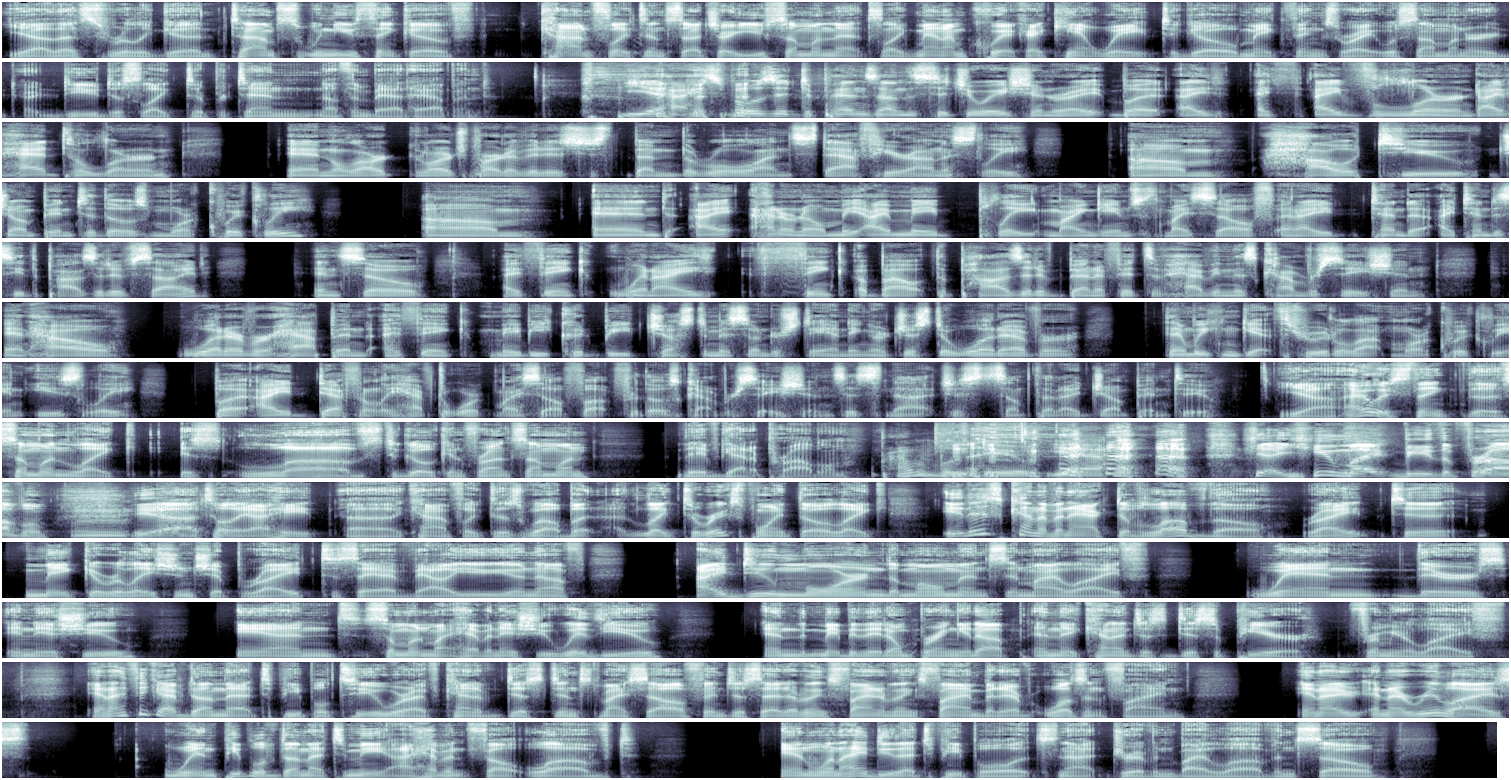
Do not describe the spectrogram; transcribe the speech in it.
Yeah, that's really good. Toms, when you think of conflict and such, are you someone that's like, man, I'm quick. I can't wait to go make things right with someone, or, or do you just like to pretend nothing bad happened? yeah, I suppose it depends on the situation, right? But I, I I've learned, I've had to learn, and a large large part of it has just been the role on staff here, honestly, um, how to jump into those more quickly. Um, and I I don't know, may I may play mind games with myself, and I tend to I tend to see the positive side, and so I think when I think about the positive benefits of having this conversation and how whatever happened, I think maybe could be just a misunderstanding or just a whatever, then we can get through it a lot more quickly and easily. But I definitely have to work myself up for those conversations. It's not just something I jump into. Yeah, I always think that someone like is loves to go confront someone. They've got a problem. Probably do. Yeah. yeah, you might be the problem. Mm. Yeah, totally. I hate uh, conflict as well. But like to Rick's point, though, like it is kind of an act of love, though, right? To make a relationship right, to say I value you enough. I do mourn the moments in my life when there's an issue and someone might have an issue with you and maybe they don't bring it up and they kind of just disappear from your life. And I think I've done that to people too, where I've kind of distanced myself and just said everything's fine, everything's fine, but it wasn't fine. And I and I realize when people have done that to me, I haven't felt loved. And when I do that to people, it's not driven by love. And so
